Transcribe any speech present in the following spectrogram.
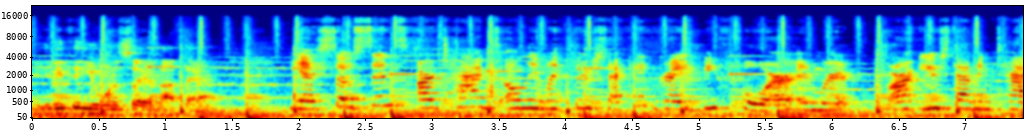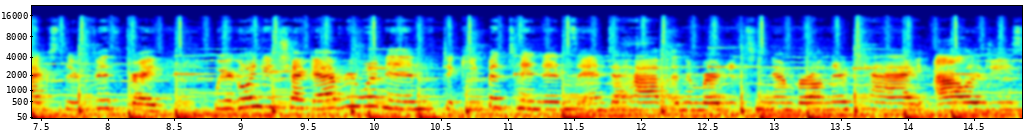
anything you want to say about that? Yes, so since our tags only went through second grade before and we aren't used to having tags through fifth grade, we are going to check everyone in to keep attendance and to have an emergency number on their tag, allergies,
